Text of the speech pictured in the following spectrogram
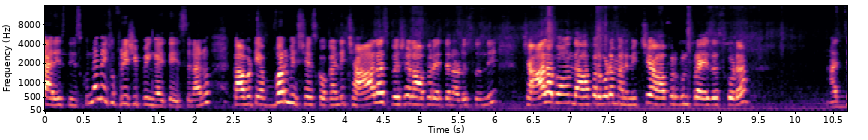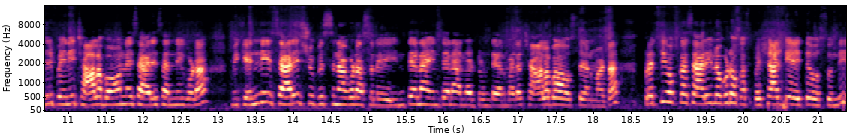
శారీస్ తీసుకున్నా మీకు ఫ్రీ షిప్పింగ్ అయితే ఇస్తున్నాను. కాబట్టి ఎవ్వరు మిస్ చేసుకోకండి. చాలా స్పెషల్ ఆఫర్ అయితే నడుస్తుంది. చాలా బాగుంది ఆఫర్ కూడా. మనం ఇచ్చే ఆఫర్బుల్ ప్రైజెస్ కూడా అద్దరిపోయినాయి. చాలా బాగున్నాయి శారీస్ అన్నీ కూడా. మీకు ఎన్ని శారీస్ చూపిస్తున్నా కూడా అసలు ఇంతేనా ఇంతేనా అన్నట్టు ఉంటాయి అనమాట చాలా బాగా వస్తాయి అనమాట ప్రతి ఒక్క శారీలో కూడా ఒక స్పెషాలిటీ అయితే వస్తుంది.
